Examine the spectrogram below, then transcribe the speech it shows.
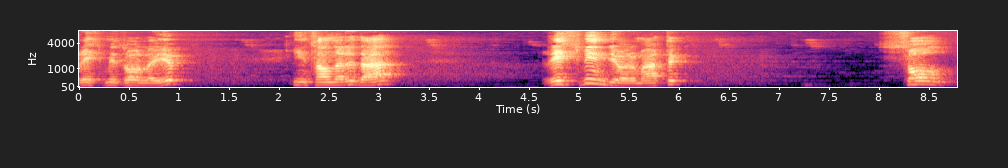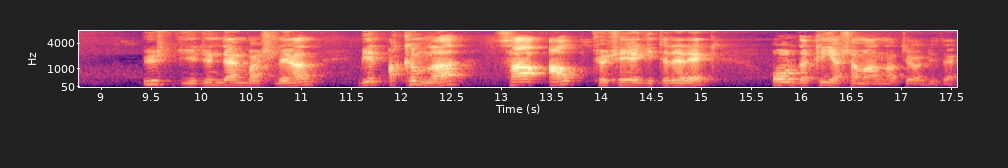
resmi zorlayıp insanları da resmin diyorum artık sol üst yüzünden başlayan bir akımla sağ alt köşeye getirerek oradaki yaşamı anlatıyor bize.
